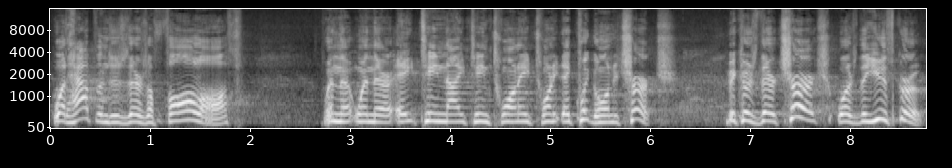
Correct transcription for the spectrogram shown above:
what happens is there's a fall off when, the, when they're 18, 19, 20, 20, they quit going to church because their church was the youth group.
